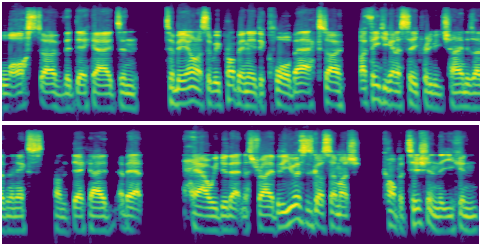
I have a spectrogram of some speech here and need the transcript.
lost over the decades, and to be honest, that we probably need to claw back. So I think you're going to see pretty big changes over the next kind of decade about how we do that in Australia. But the US has got so much competition that you can.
